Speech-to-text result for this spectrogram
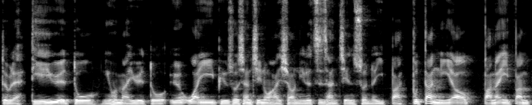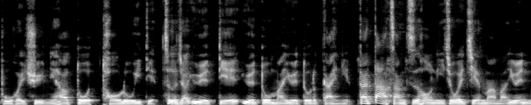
对不对？跌越多你会买越多，因为万一比如说像金融海啸，你的资产减损了一半，不但你要把那一半补回去，你还要多投入一点，这个叫越跌越多买越多的概念。但大涨之后你就会减码嘛，因为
